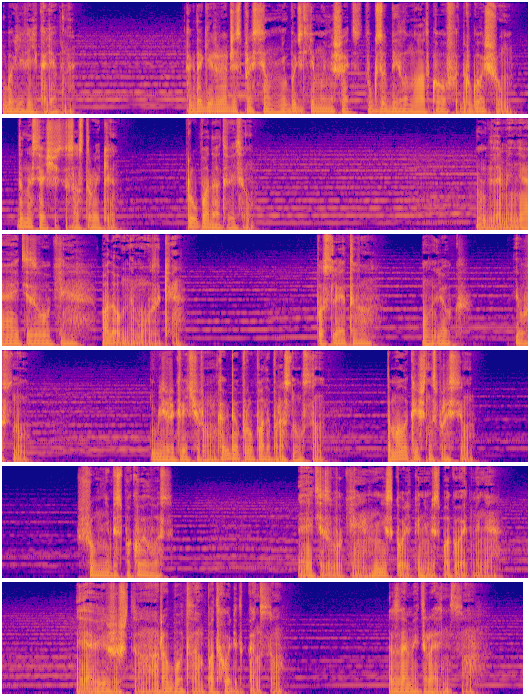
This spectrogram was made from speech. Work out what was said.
были великолепны. Когда Гираджи спросил, не будет ли ему мешать стук зубила, молотков и другой шум, доносящийся со стройки, Прупада ответил. «Для меня эти звуки подобны музыке». После этого он лег и уснул. Ближе к вечеру, когда Прупада проснулся, Тамала Кришна спросил – Шум не беспокоил вас? Эти звуки нисколько не беспокоят меня. Я вижу, что работа подходит к концу. Заметь разницу.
